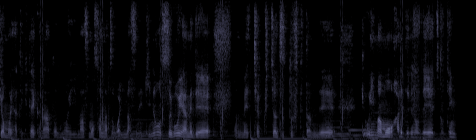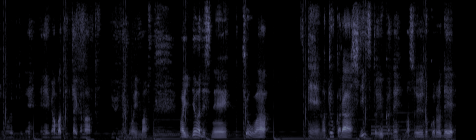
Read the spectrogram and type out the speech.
今日もやっていきたいかなと思います。もう3月終わりますね。昨日すごい雨で、あのめちゃくちゃずっと降ってたんで、今日今もう晴れてるので、ちょっと天気も良くてね、えー、頑張っていきたいかなというふうに思います。はい。ではですね、今日は、えー、まあ、今日からシリーズというかね、まあ、そういうところで、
